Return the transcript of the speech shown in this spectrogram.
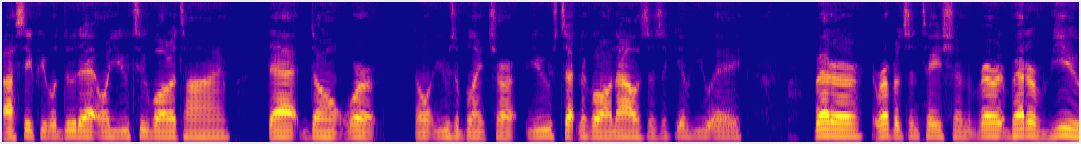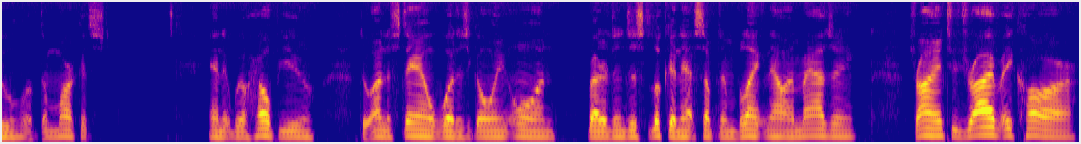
I see people do that on YouTube all the time. That don't work. Don't use a blank chart. Use technical analysis to give you a better representation, very better view of the markets, and it will help you to understand what is going on better than just looking at something blank. Now imagine trying to drive a car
